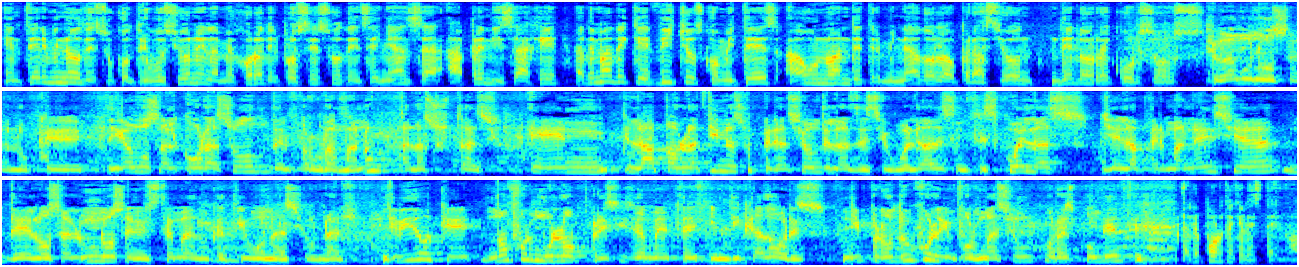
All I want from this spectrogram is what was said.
en términos de su contribución en la mejora del proceso de enseñanza-aprendizaje, además de que dichos comités aún no han determinado la operación de los recursos. Vámonos a lo que, digamos, al corazón del programa, ¿no? A la sustancia. En la paulatina superación de las desigualdades entre escuelas, y en la permanencia de los alumnos en el sistema educativo nacional, debido a que no formuló precisamente indicadores ni produjo la información correspondiente. El reporte que les tengo.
